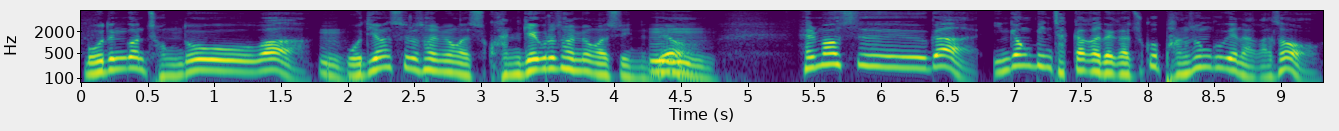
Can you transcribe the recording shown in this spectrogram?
모든 건 정도와 음. 오디언스로 설명할 수, 관객으로 설명할 수 있는데요. 음, 헬마우스가 임경빈 작가가 돼가지고 방송국에 나가서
